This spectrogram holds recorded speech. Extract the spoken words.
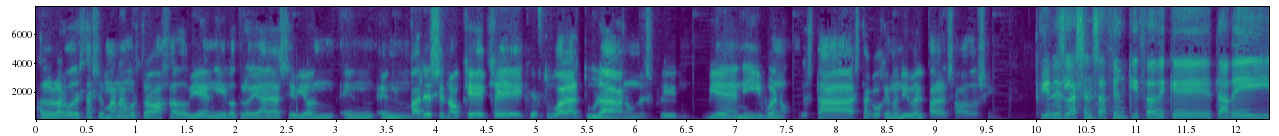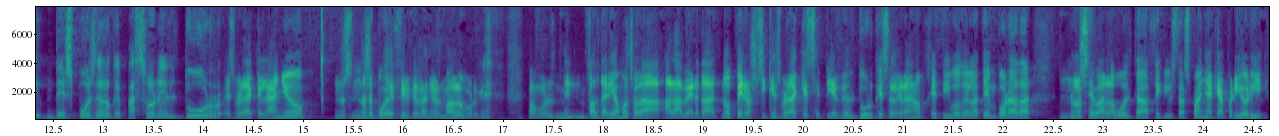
a lo largo de esta semana hemos trabajado bien y el otro día ya se vio en, en, en Varese, ¿no? Que, sí. que, que, estuvo a la altura, ganó un sprint bien y bueno, está, está cogiendo nivel para el sábado, sí. ¿Tienes la sensación quizá de que Tadej, después de lo que pasó en el Tour, es verdad que el año, no, no se puede decir que el año es malo porque, vamos, faltaríamos a la, a la, verdad, ¿no? Pero sí que es verdad que se pierde el Tour, que es el gran objetivo de la temporada, no se va a la Vuelta a Ciclista España, que a priori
